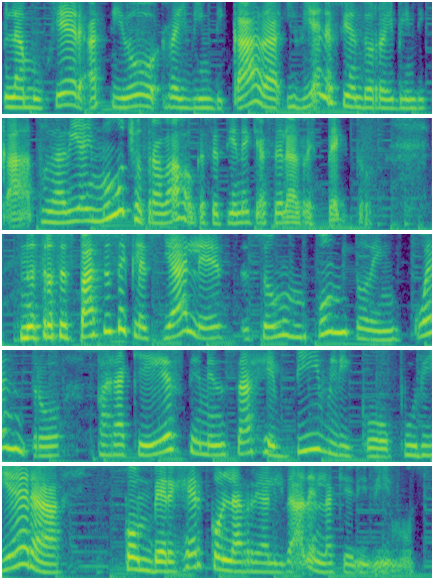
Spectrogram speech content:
la mujer ha sido reivindicada y viene siendo reivindicada. Todavía hay mucho trabajo que se tiene que hacer al respecto. Nuestros espacios eclesiales son un punto de encuentro para que este mensaje bíblico pudiera converger con la realidad en la que vivimos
